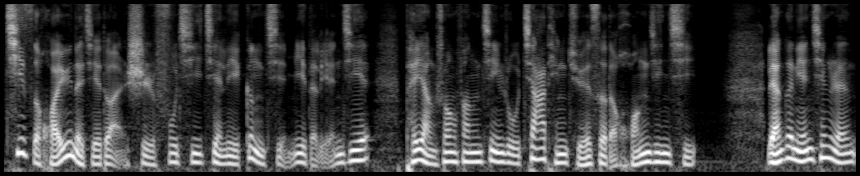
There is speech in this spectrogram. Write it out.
妻子怀孕的阶段是夫妻建立更紧密的连接，培养双方进入家庭角色的黄金期。两个年轻人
